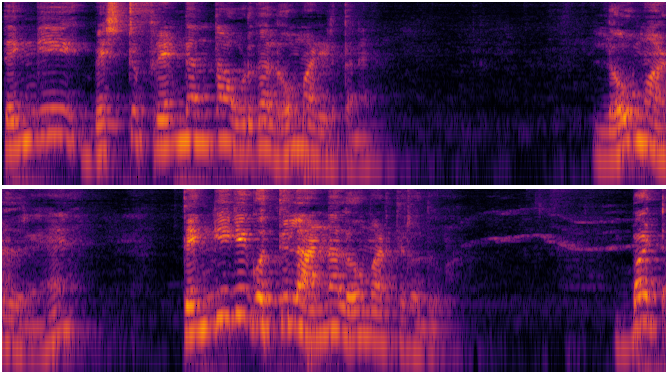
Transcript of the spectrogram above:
ತಂಗಿ ಬೆಸ್ಟ್ ಫ್ರೆಂಡ್ ಅಂತ ಹುಡುಗ ಲವ್ ಮಾಡಿರ್ತಾನೆ. ಲವ್ ಮಾಡಿದ್ರೆ ತಂಗಿಗೆ ಗೊತ್ತಿಲ್ಲ ಅಣ್ಣ ಲವ್ ಮಾಡ್ತಿರೋದು. ಬಟ್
